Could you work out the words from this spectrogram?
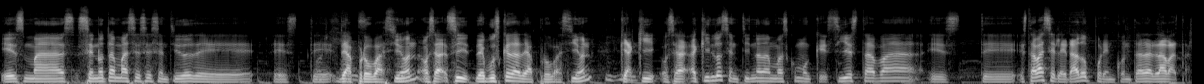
es más, se nota más ese sentido de, este, de aprobación, o sea, sí, de búsqueda de aprobación, que aquí, o sea, aquí lo sentí nada más como que sí estaba, este, estaba acelerado por encontrar al avatar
